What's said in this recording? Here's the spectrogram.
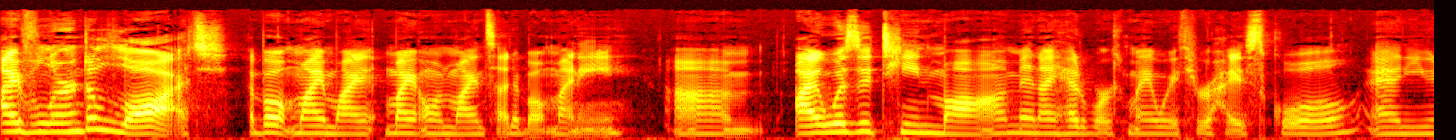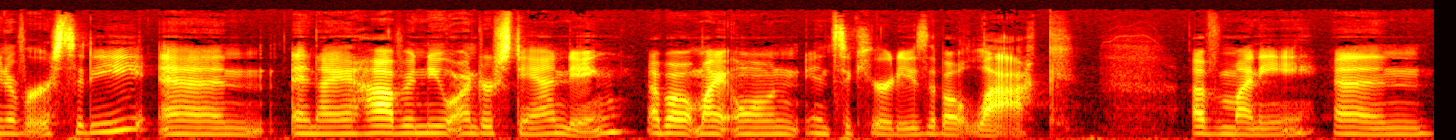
I've learned a lot about my my, my own mindset about money. Um, I was a teen mom and I had worked my way through high school and university and and I have a new understanding about my own insecurities about lack of money and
